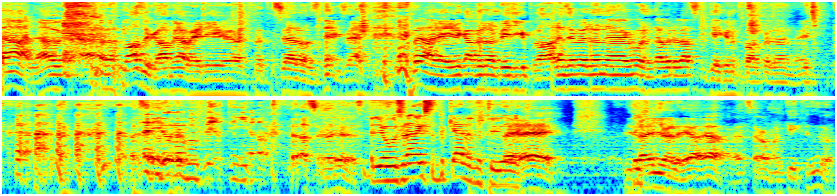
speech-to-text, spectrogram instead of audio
ja, nou, ja, was ook al, maar ja, wij deden ons niks. Hè. Maar ja, uiteindelijk hebben we dan een beetje gepraat en zijn we dan uh, gewoon hebben we de wedstrijd gekeken in het vak dan, weet je. Een jongen van 14 jaar. Ja, serieus. Jongens zijn ergens te bekennen natuurlijk. Nee, nee. Die zijn jullie, ja, ja. Dat is allemaal een kiekje door.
